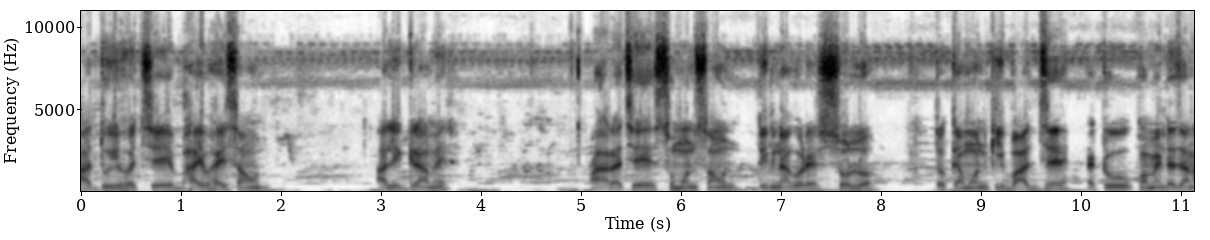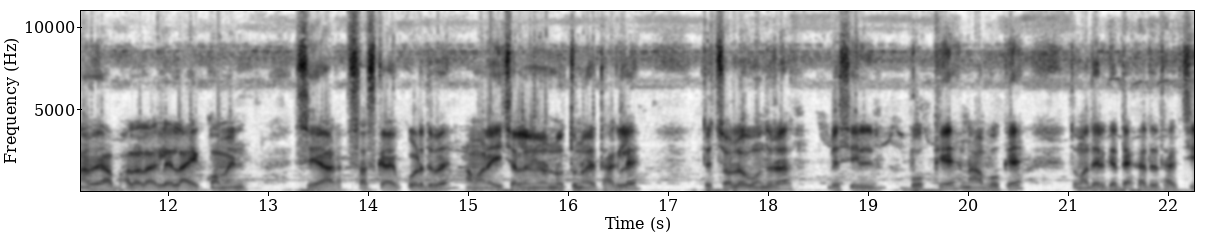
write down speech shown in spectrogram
আর দুই হচ্ছে ভাই ভাই সাউন্ড আলিগ্রামের। আর আছে সুমন সাউন্ড দিগনাগরের ষোলো তো কেমন কি বাজছে একটু কমেন্টে জানাবে, আর ভালো লাগলে লাইক কমেন্ট শেয়ার সাবস্ক্রাইব করে দেবে। আমার এই চ্যানেলে নতুন হয়ে থাকলে। তো চলো বন্ধুরা, বেশি বকে না বকে তোমাদেরকে দেখাতে থাকছি।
